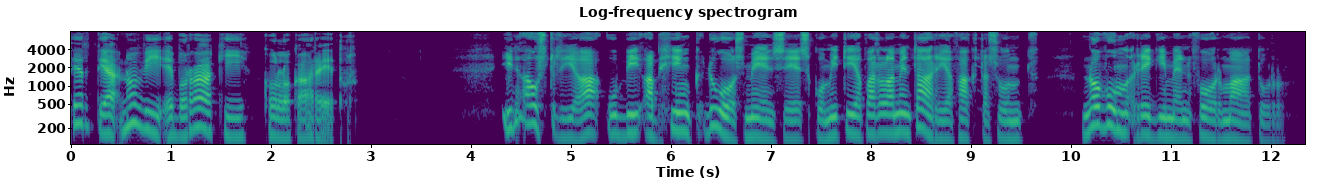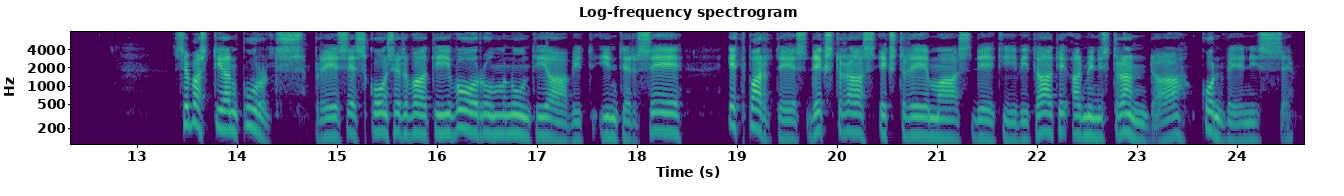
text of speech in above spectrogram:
tertia novi eboraki collocaretur. In Austria ubi ab hinc duos menses comitia parlamentaria facta sunt, novum regimen formatur. Sebastian Kurz, preses conservativorum nuntiavit inter se, et partes dextras extremas de administranda convenisse.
